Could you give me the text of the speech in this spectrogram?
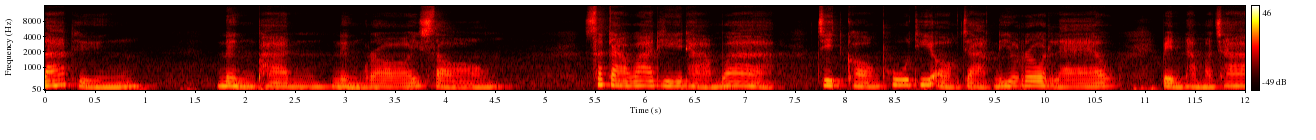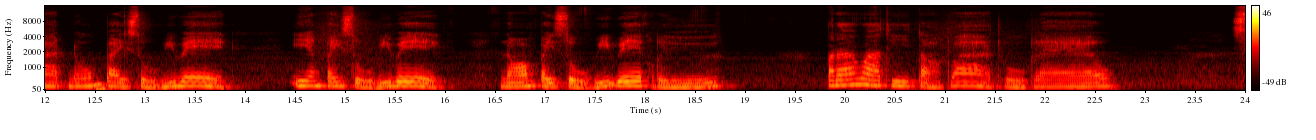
ละถึง 1102 สกาวาทีถามว่า จิตของผู้ที่ออกจากนิโรธแล้ว เป็นธรรมชาติโน้มไปสู่วิเวก เอียงไปสู่วิเวก น้อมไปสู่วิเวกหรือปราวาทีตอบว่าถูกแล้ว ส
